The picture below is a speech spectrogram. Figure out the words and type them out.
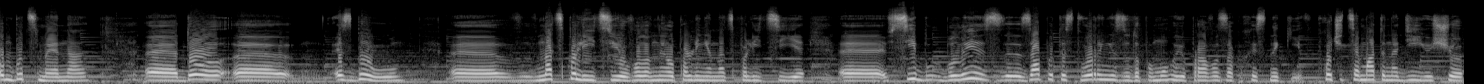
омбудсмена, до СБУ, е, в Нацполіцію, головне управління Нацполіції. е, Всі були запити створені за допомогою правозахисників. Хочеться мати надію, що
